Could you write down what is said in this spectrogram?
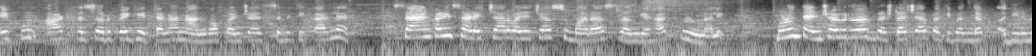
एकूण आठ हजार रुपये घेताना नांदगाव पंचायत समिती कार्यालयात सायंकाळी साडेचार वाजेच्या सुमारास रंगेहात मिळून आले. म्हणून त्यांच्या विरोधात भ्रष्टाचार प्रतिबंधक अधिनियम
